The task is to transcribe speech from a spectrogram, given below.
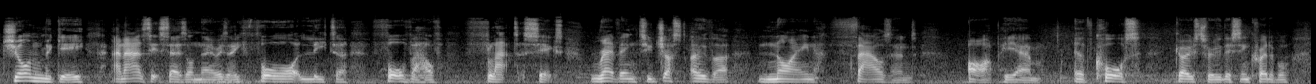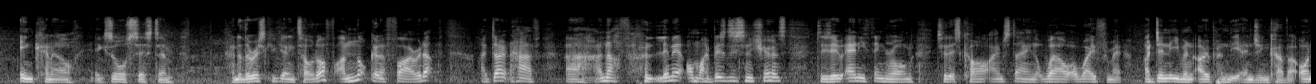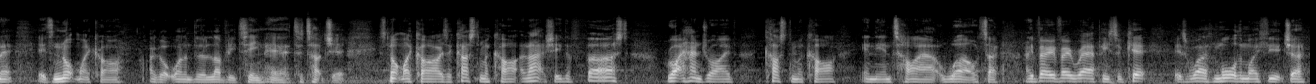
John McGee, and as it says on there, is a four litre, four valve flat six, revving to just over 9,000 RPM. Of course goes through this incredible Inconel exhaust system. And at the risk of getting told off, I'm not going to fire it up. I don't have uh, enough limit on my business insurance to do anything wrong to this car. I'm staying well away from it. I didn't even open the engine cover on it. It's not my car. I got one of the lovely team here to touch it. It's not my car, it's a customer car, and actually the first right-hand drive customer car in the entire world. So a very, very rare piece of kit. It's worth more than my future.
